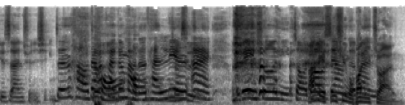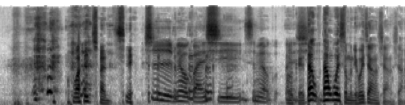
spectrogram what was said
也是安全型。真好，大家快跟马德谈恋爱。我跟你说，你找到这样的伴侣。帮你转接是没有关系，是没有关系。OK，但但为什么你会这样想象？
